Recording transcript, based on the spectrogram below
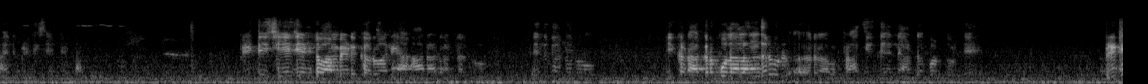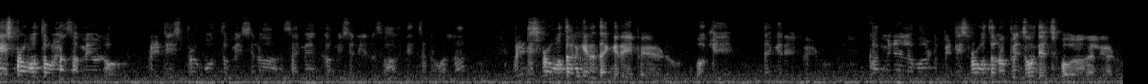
ఆయన British agent. British agent Ambedkar అని ఆనాడు అన్నారు. ఎందుకన్నారు? ఇక్కడ అగ్రకులాలందరూ ప్రాతినిధ్యాన్ని అడ్డపడుతుంటే బ్రిటిష్ ప్రభుత్వం ఉన్న సమయంలో బ్రిటిష్ ప్రభుత్వం వేసిన సమయ కమిషన్ ఈయన స్వాగతించడం వల్ల బ్రిటిష్ ప్రభుత్వానికి ఈయన దగ్గర అయిపోయాడు ఓకే దగ్గర అయిపోయాడు కమ్యూనల్ అవార్డు బ్రిటిష్ ప్రభుత్వం ఒప్పించుకొని తెచ్చుకోగలిగాడు.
